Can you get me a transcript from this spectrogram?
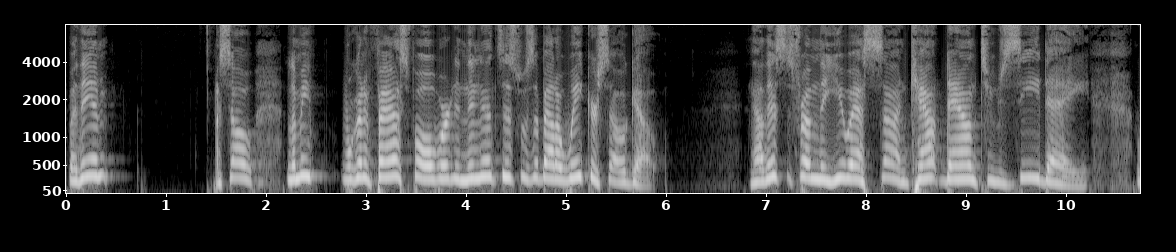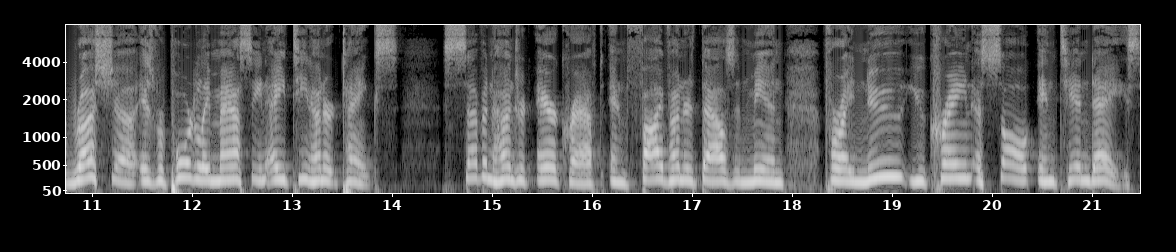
But then so let me we're going to fast forward, and then this was about a week or so ago. Now, this is from the U.S. Sun. Countdown to Z Day. Russia is reportedly massing 1,800 tanks, 700 aircraft, and 500,000 men for a new Ukraine assault in 10 days.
